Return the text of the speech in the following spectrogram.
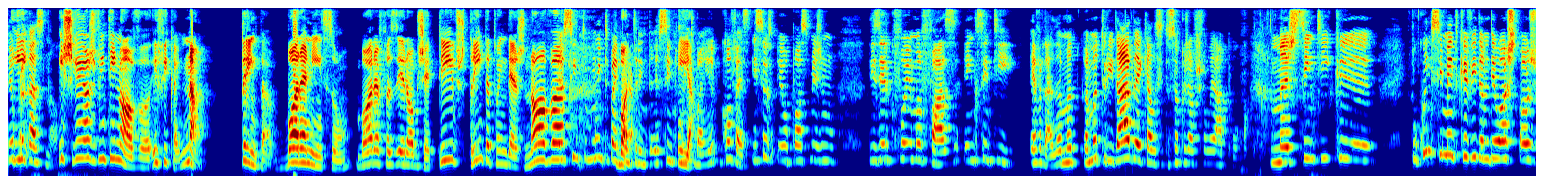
Eu E- por acaso não. E cheguei aos 29 e fiquei, não, 30, bora nisso. Bora fazer objetivos, 30, estou em 10 nova. Eu sinto muito bem Bora. com 30. Eu sinto muito Yeah. bem. Eu confesso, isso eu, eu posso mesmo dizer que foi uma fase em que senti. É verdade, a, ma- a maturidade é aquela situação que eu já vos falei há pouco. Mas senti que o conhecimento que a vida me deu aos, aos,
